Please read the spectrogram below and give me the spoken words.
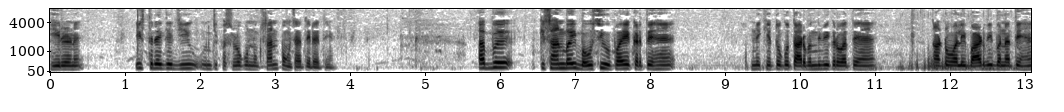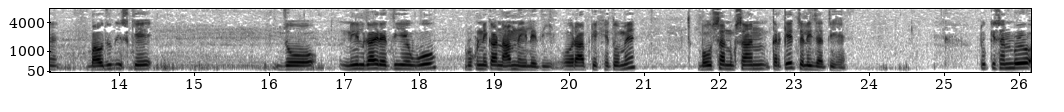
हिरण, इस तरह के जीव उनकी फ़सलों को नुकसान पहुंचाते रहते हैं। अब किसान भाई बहुत सी उपाय करते हैं, अपने खेतों को तारबंदी भी करवाते हैं कांटों वाली बाढ़ भी बनाते हैं। बावजूद इसके जो नील गाय रहती है, वो रुकने का नाम नहीं लेती और आपके खेतों में बहुत सा नुकसान करके चली जाती है। तो किसान भाइयों,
